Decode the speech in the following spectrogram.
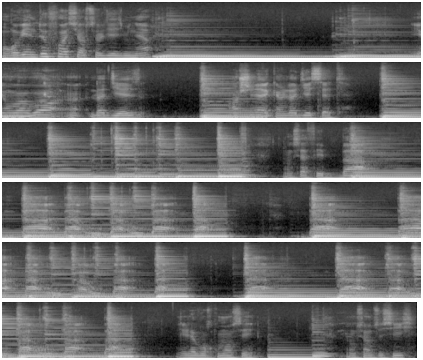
On revient deux fois sur le Sol dièse mineur. Et on va avoir un La dièse enchaîné avec un La dièse 7. Donc ça fait Bas, Donc c'est un ceci.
